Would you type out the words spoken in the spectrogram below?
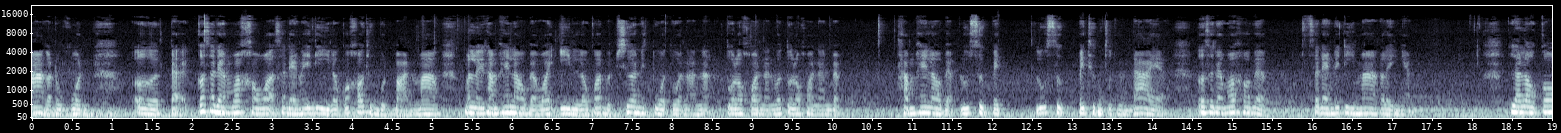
มากกับทุกคน เออแต่ก็แสดงว่าเขาอะแสดงได้ดีแล้วก็เข้าถึงบทบาทมาก มันเลยทำให้เราแบบว่าอิน แล้วก็แบบเชื่อในตัวตัวนั้นอะตัวละครนั้นว่าตัวละครนั้นแบบทำให้เราแบบรู้สึกไปรู้สึกไปถึงจุดนั้นได้อะเออแสดงว่าเขาแบบแสดงได้ดีมากอะไรเงี้ยแล้วเราก็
